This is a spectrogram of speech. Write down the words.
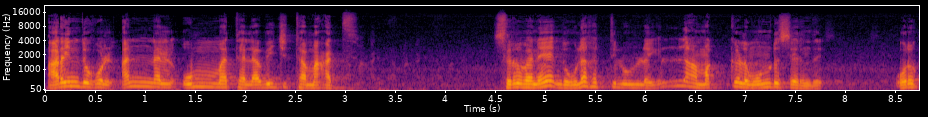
அறிந்து கொள் அன்னல் உம்மத லவிஜ்தமஅத் சிறுவனே இந்த உலகத்தில் உள்ள எல்லா மக்களும் ஒன்று சேர்ந்து ஒரு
